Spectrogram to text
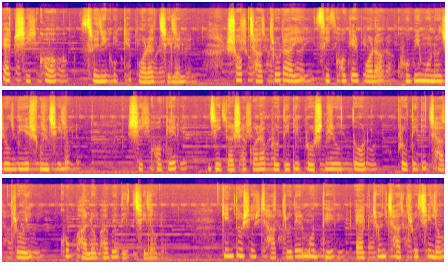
এক শিক্ষক শ্রেণীকক্ষে পড়াচ্ছিলেন। সব ছাত্ররাই শিক্ষকের পড়া খুবই মনোযোগ দিয়ে শুনছিল। শিক্ষকের জিজ্ঞাসা করা প্রতিটি প্রশ্নের উত্তর প্রতিটি ছাত্রই খুব ভালোভাবে দিচ্ছিল। কিন্তু সেই ছাত্রদের মধ্যে একজন ছাত্র ছিল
